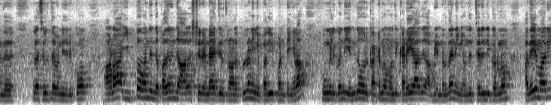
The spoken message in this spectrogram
அந்த இதில் செலுத்த வேண்டியது இருக்கும். ஆனால் இப்போ வந்து இந்த பதினஞ்சு ஆகஸ்ட் ரெண்டாயிரத்தி இருபத்தி நாலுக்குள்ளே நீங்கள் பதிவு பண்ணிட்டீங்கன்னா உங்களுக்கு வந்து எந்த ஒரு கட்டணம் வந்து கிடையாது அப்படின்றத நீங்கள் வந்து தெரிஞ்சுக்கிறணும். அதே மாதிரி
